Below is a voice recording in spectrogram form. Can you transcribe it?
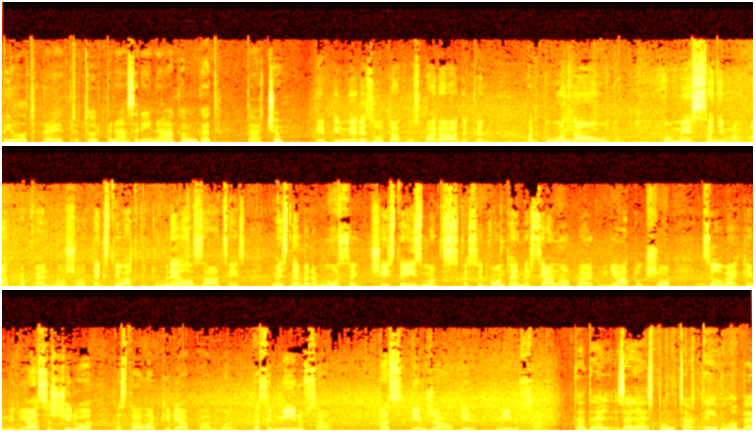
Pilotu projektu turpinās arī nākamgad, taču tie pirmie rezultāti mums parāda, ka par to naudu, ko mēs saņemam atpakaļ no šo tekstilu atkritumu realizācijas, mēs nevaram nosegt šīs izmaksas, kas ir konteiners jānopērk, jātukšo, cilvēkiem ir jāsašķiro, tas tālāk ir jāpārdod. Tas ir mīnusā. Tas, diemžēl, ir mīnusā. Tādēļ zaļais punkts aktīvi lobē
